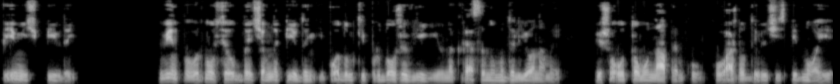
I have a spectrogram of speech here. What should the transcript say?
Північ, Південь. Він повернувся обличчям на південь і подумки продовжив лінію, накреслену медальйонами. Пішов у тому напрямку, уважно дивлячись під ноги.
